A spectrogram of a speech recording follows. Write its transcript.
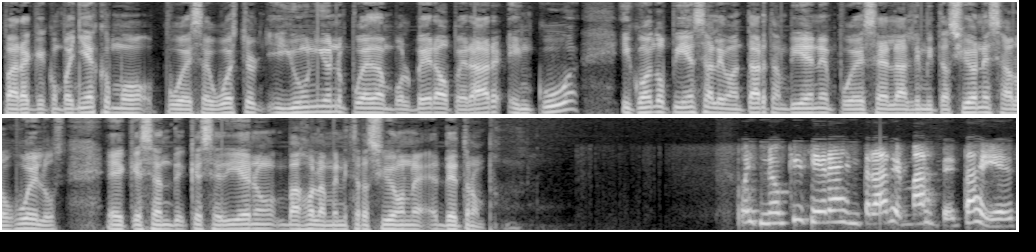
para que compañías como pues Western Union puedan volver a operar en Cuba? ¿Y cuándo piensa levantar también pues las limitaciones a los vuelos que, se que se dieron bajo la administración de Trump? Pues no quisiera entrar en más detalles.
